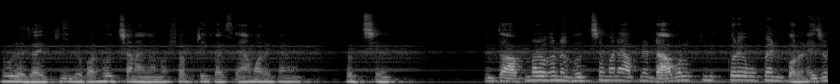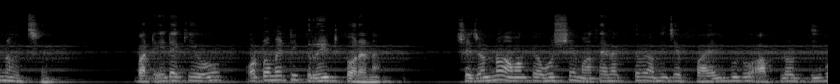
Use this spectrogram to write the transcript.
ঘুরে যায় কি ব্যাপার? হচ্ছে না কেন? সব ঠিক আছে আমার এখানে হচ্ছে। কিন্তু আপনার ওখানে হচ্ছে মানে আপনি ডাবল ক্লিক করে ওপেন করেন এই জন্য হচ্ছে। বাট এটা কেউ অটোমেটিক রিড করে না। সেজন্য আমাকে অবশ্যই মাথায় রাখতে হবে আমি যে ফাইলগুলো আপলোড দিব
